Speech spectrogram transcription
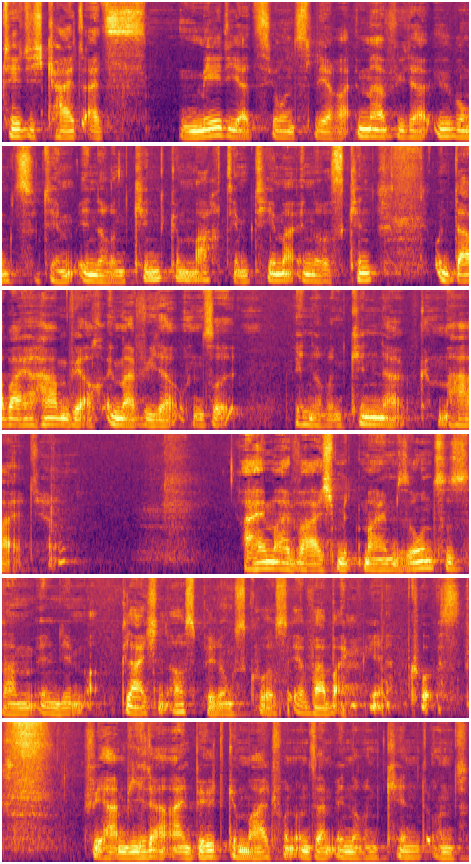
Tätigkeit als Mediationslehrer immer wieder Übung zu dem inneren Kind gemacht, dem Thema inneres Kind. Und dabei haben wir auch immer wieder unsere inneren Kinder gemalt. Ja. Einmal war ich mit meinem Sohn zusammen in dem gleichen Ausbildungskurs. Er war bei mir im Kurs. Wir haben jeder ein Bild gemalt von unserem inneren Kind und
